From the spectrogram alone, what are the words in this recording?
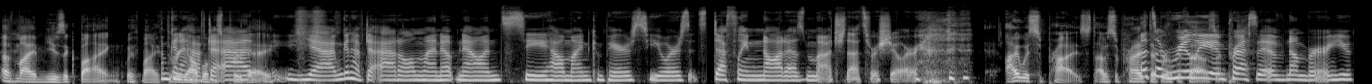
of my music buying with my I'm three albums to per add. day. Yeah, I'm gonna have to add all mine up now and see how mine compares to yours. It's definitely not as much, that's for sure. I was surprised. I was surprised. That's I a really thousand. impressive number. You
